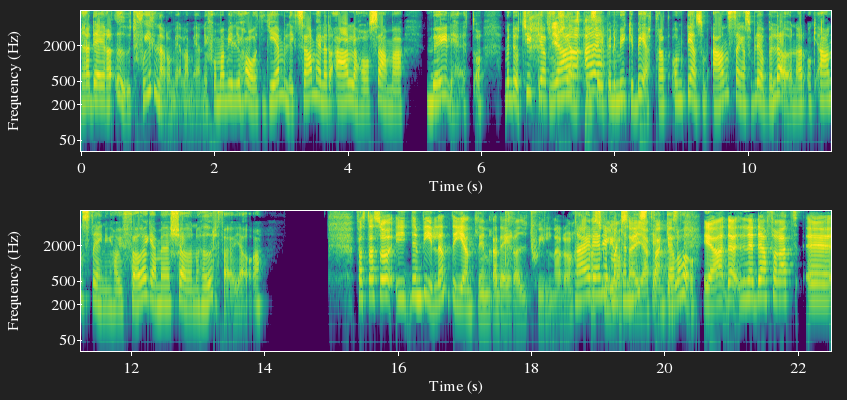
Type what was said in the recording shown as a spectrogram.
radera ut skillnader mellan människor. Man vill ju ha ett jämlikt samhälle där alla har samma möjligheter. Men då tycker jag att förtjänstprincipen är mycket bättre. Att om den som anstränger sig blir belönad och ansträngning har ju föga med kön och hudfärg att göra. Fast alltså, den vill inte egentligen radera ut skillnader. Nej, det är det man kan säga, misstänka, faktiskt. eller hur? Ja, där, därför att eh,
